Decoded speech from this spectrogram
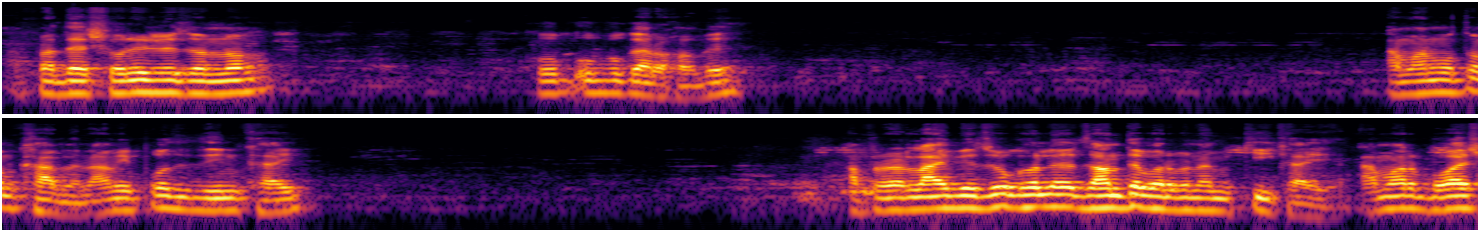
আপনাদের শরীরের জন্য খুব উপকার হবে। আমার মতন খাবেন, আমি প্রতিদিন খাই। আপনারা লাইভে যোগ হলে জানতে পারবেন আমি কি খাই। আমার বয়স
